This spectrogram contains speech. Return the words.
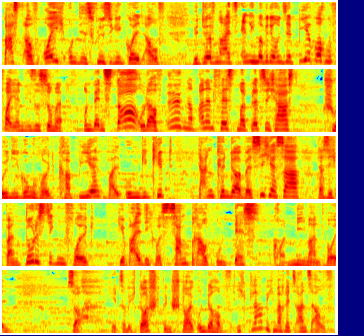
Passt auf euch und das flüssige Gold auf. Wir dürfen jetzt endlich mal wieder unsere Bierwochen feiern diesen Sommer. Und wenn's da oder auf irgendeinem anderen Fest mal plötzlich hast, Entschuldigung, heute kein Bier, weil umgekippt, dann könnt ihr aber sicher sein, dass ich beim durstigen Volk gewaltig was zusammenbraut und das kann niemand wollen. So, Jetzt habe ich Dost, bin stark unterhopft. Ich glaube, ich mache jetzt ans auf.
